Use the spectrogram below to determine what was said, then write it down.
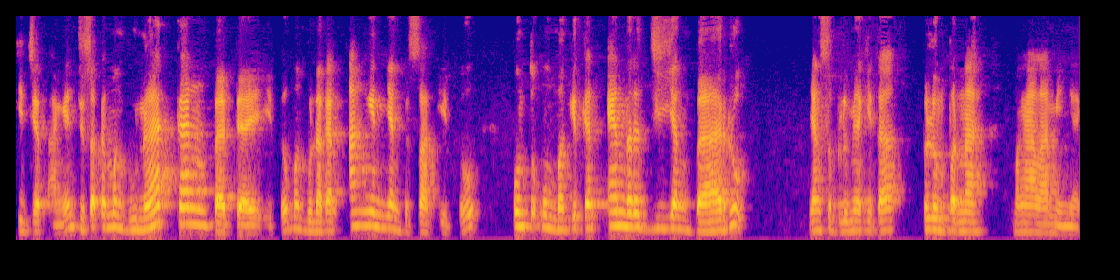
kincir angin, justru akan menggunakan badai itu, menggunakan angin yang besar itu untuk membangkitkan energi yang baru yang sebelumnya kita belum pernah mengalaminya.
